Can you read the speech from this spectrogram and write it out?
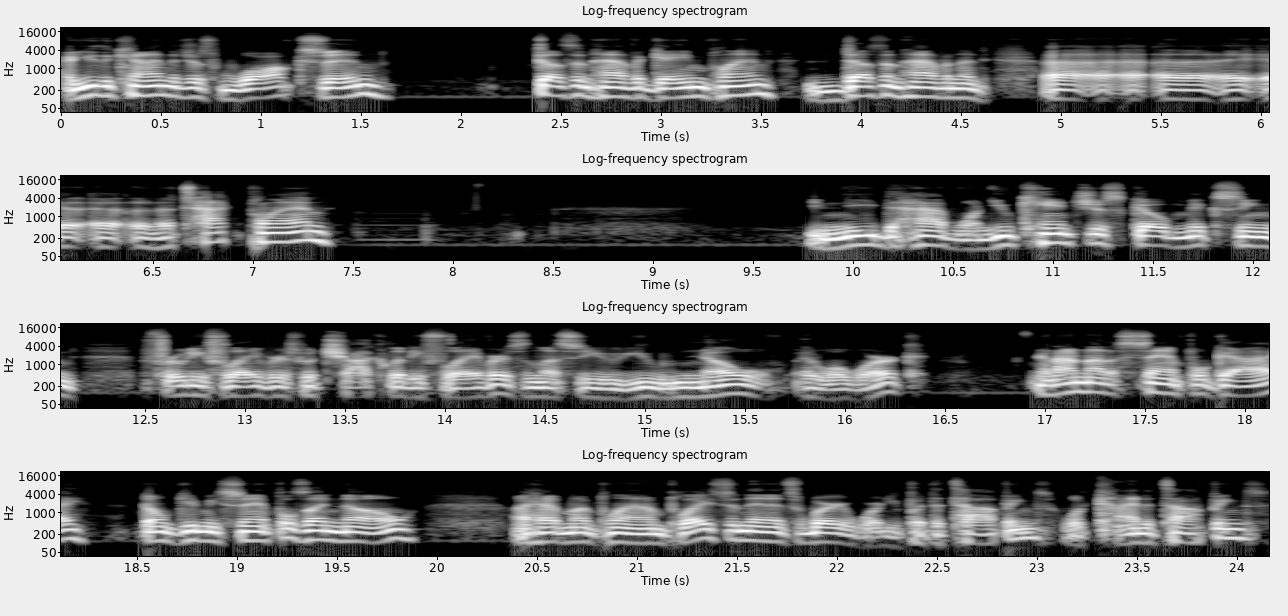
Are you the kind that just walks in, doesn't have a game plan, doesn't have an, uh, uh, uh an attack plan? You need to have one. You can't just go mixing fruity flavors with chocolatey flavors unless you, you know it will work. And I'm not a sample guy. Don't give me samples. I know. I have my plan in place, and then it's where where do you put the toppings? What kind of toppings?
